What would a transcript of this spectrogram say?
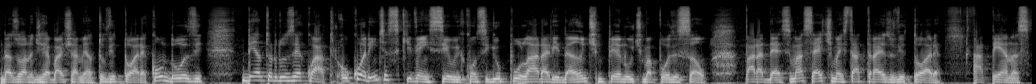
da zona de rebaixamento, o Vitória com 12, dentro do Z4. O Corinthians que venceu e conseguiu pular ali da antepenúltima posição para a 17, mas está atrás do Vitória apenas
